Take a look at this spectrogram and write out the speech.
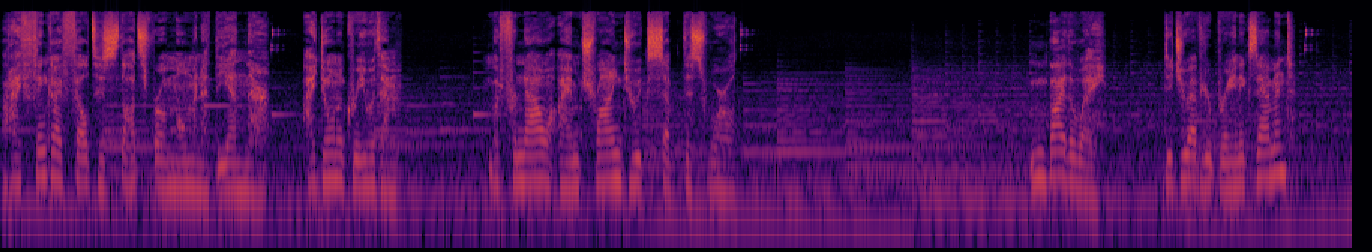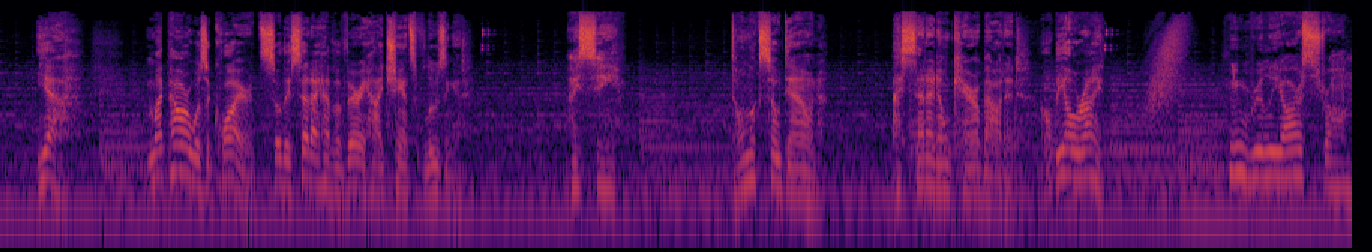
but I think I felt his thoughts for a moment at the end there. I don't agree with him. But for now, I am trying to accept this world. By the way, did you have your brain examined? Yeah. My power was acquired, so they said I have a very high chance of losing it. I see. Don't look so down. I said I don't care about it. I'll be alright. You really are strong.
